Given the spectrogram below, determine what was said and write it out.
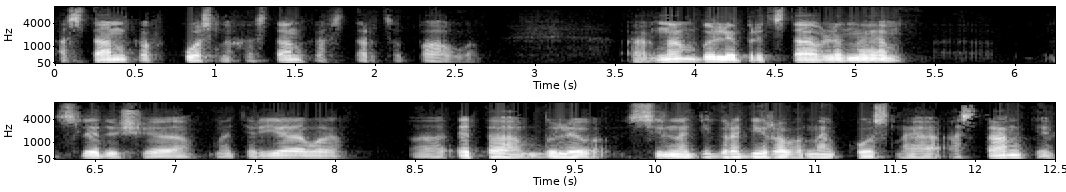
останков, костных останков старца Павла. Нам были представлены следующие материалы. Э, это были сильно деградированные костные останки.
